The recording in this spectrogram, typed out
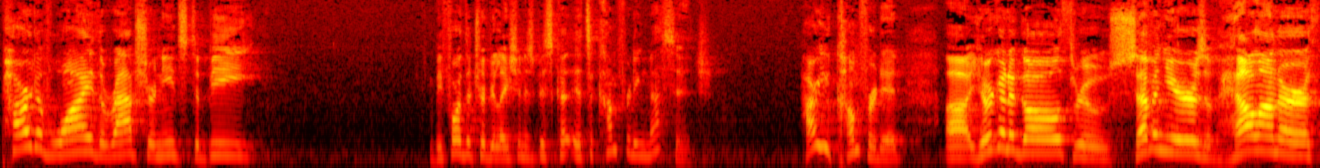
Part of why the rapture needs to be before the tribulation is because it's a comforting message. How are you comforted uh, you're going to go through seven years of hell on earth.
